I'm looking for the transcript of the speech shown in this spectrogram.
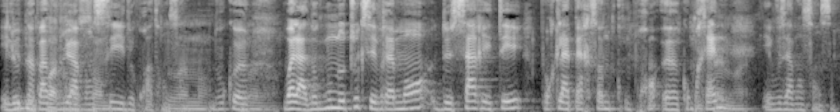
et l'autre n'a pas voulu ensemble. avancer et de croître ensemble. Vraiment. Donc, euh, Voilà. voilà. Donc, nous, notre truc, c'est vraiment de s'arrêter pour que la personne comprend, euh, comprenne Comprenne, ouais. et vous avancez ensemble.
